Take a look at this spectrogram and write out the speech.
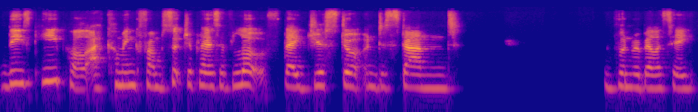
these people are coming from such a place of love, they just don't understand vulnerability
